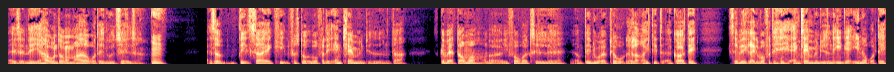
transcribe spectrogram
Altså, nej, jeg har undret mig meget over den udtalelse. Mm. Altså, dels så har jeg ikke helt forstået, hvorfor det er anklagemyndigheden, der skal være dommer øh, i forhold til, øh, om det nu er klogt eller rigtigt at gøre det. Så jeg ved ikke rigtig, hvorfor det anklagemyndigheden egentlig er inde over det.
